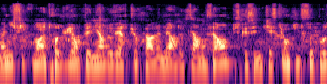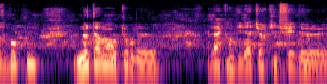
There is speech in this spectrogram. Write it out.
magnifiquement introduit en plénière d'ouverture par le maire de Clermont-Ferrand puisque c'est une question qu'il se pose beaucoup notamment autour de la candidature qu'il fait de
